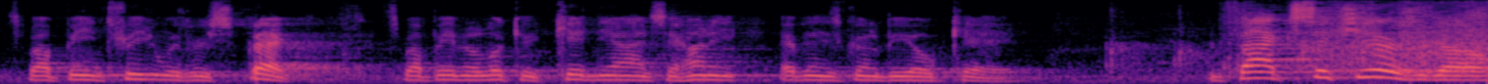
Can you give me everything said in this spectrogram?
It's about being treated with respect. It's about being able to look your kid in the eye and say, honey, everything's going to be okay. In fact, six years ago,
